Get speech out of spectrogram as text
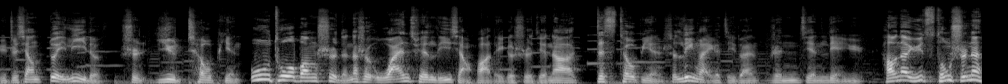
与之相对立的是 utopian 乌托邦式的，那是完全理想化的一个世界。那 dystopian 是另外一个极端，人间炼狱。好，那与此同时呢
